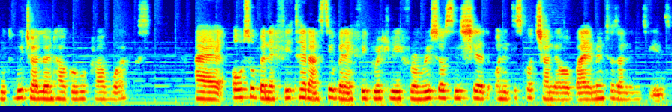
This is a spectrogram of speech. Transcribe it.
with which i learned how google cloud works i also benefited and still benefit greatly from resources shared on the discord channel by mentors and mentees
